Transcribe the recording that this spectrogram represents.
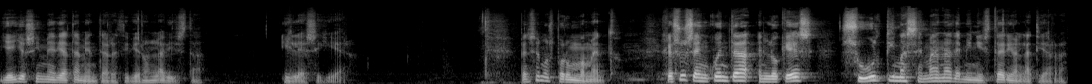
y ellos inmediatamente recibieron la vista y le siguieron. Pensemos por un momento. Jesús se encuentra en lo que es su última semana de ministerio en la tierra.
